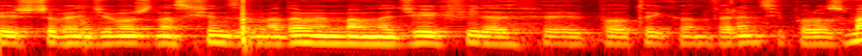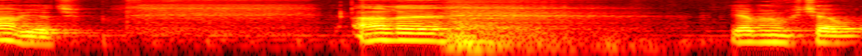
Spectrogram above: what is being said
jeszcze będzie można z księdzem Adamem, mam nadzieję, chwilę y, po tej konferencji porozmawiać, ale ja bym chciał.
